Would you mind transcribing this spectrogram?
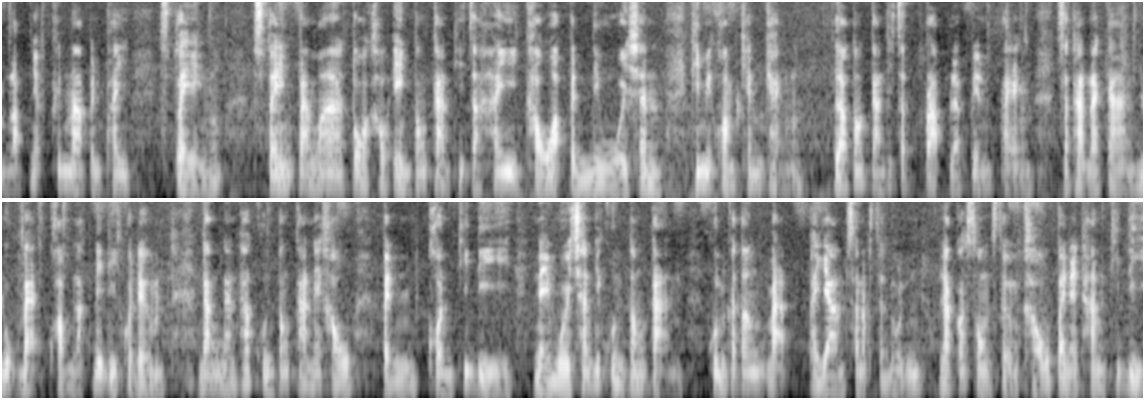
ำรับเนี่ยขึ้นมาเป็นไพ่ strength strength แปลว่าตัวเขาเองต้องการที่จะให้เขาอะเป็น new version ที่มีความเข้มแข็ง แล้วต้องการที่จะปรับและเปลี่ยนแปลงสถานการณ์รูปแบบความรักได้ดีกว่าเดิม ดังนั้นถ้าคุณต้องการให้เขาเป็นคนที่ดีในเวอร์ชั่นที่คุณต้องการ คุณก็ต้องแบบพยายามสนับสนุน แล้วก็ส่งเสริมเขาไปในทางที่ดี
